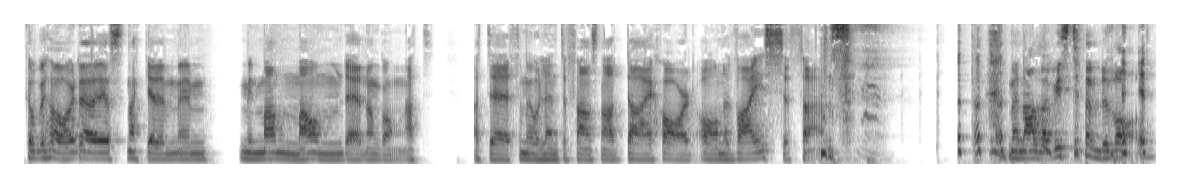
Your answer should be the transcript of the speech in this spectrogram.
kommer ihåg det, jag snackade med min mamma om det någon gång. Att, att det förmodligen inte fanns några Die Hard Arne Weise-fans. Men alla visste vem det var.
